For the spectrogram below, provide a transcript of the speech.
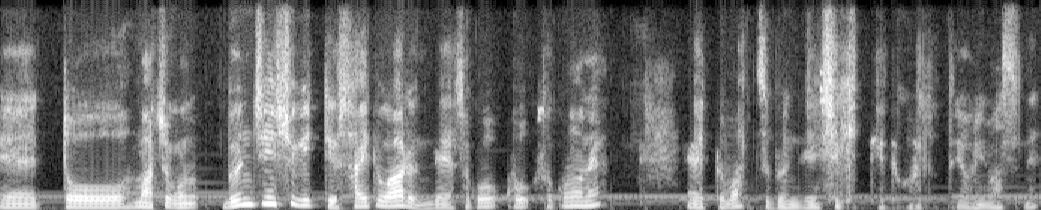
えー、っと、まあ、ちょっと文人主義っていうサイトがあるんで、そこ、こそこのね、えー、っと、What's 文人主義っていうところちょっと読みますね。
